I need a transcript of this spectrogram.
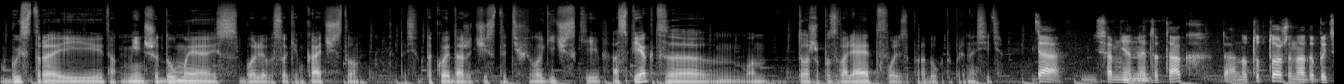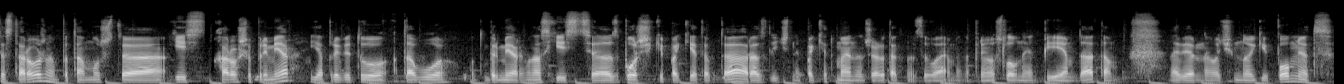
быстро и там, меньше думая, с более высоким качеством. То есть вот такой даже чисто технологический аспект, э, он тоже позволяет пользу продукту приносить. Да, несомненно, mm-hmm. это так. Да, но тут тоже надо быть осторожным, потому что есть хороший пример. Я приведу того, вот, например, у нас есть э, сборщики пакетов, да, различные, пакет-менеджеры, так называемые, например, условный NPM, да, там, наверное, очень многие помнят,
